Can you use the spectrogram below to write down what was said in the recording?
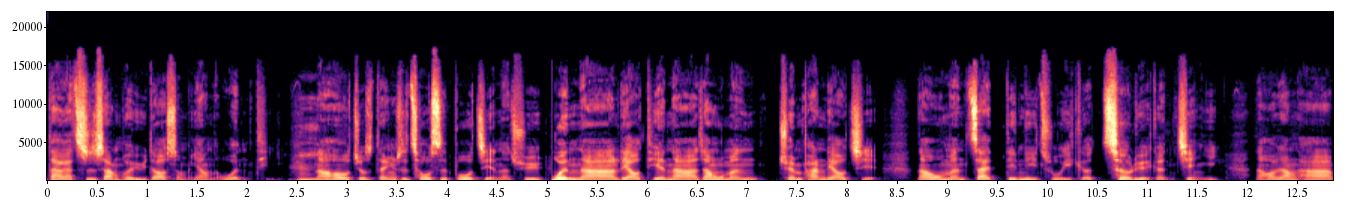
大概事实上会遇到什么样的问题。嗯，然后就是等于是抽丝剥茧的去问啊、聊天啊，让我们全盘了解，然后我们再订立出一个策略跟建议，然后让他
